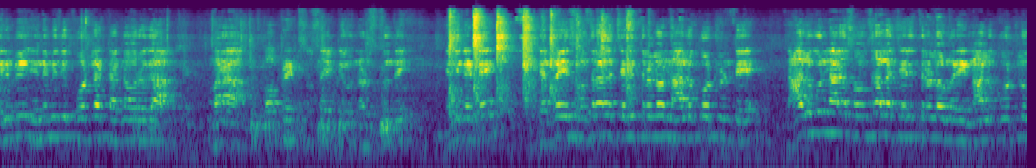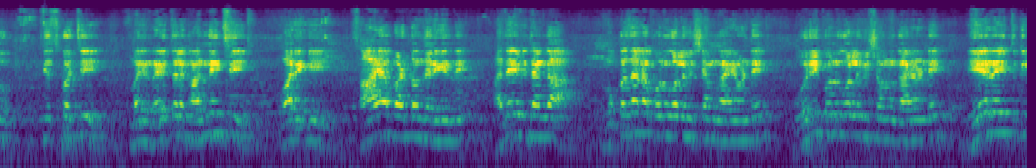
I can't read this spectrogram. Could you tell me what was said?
ఎనిమిది ఎనిమిది కోట్ల టర్నోవర్గా మన కోఆపరేటివ్ సొసైటీ నడుస్తుంది. ఎందుకంటే డెబ్బై సంవత్సరాల చరిత్రలో నాలుగు కోట్లు ఉంటే నాలుగున్నర సంవత్సరాల చరిత్రలో మరి నాలుగు కోట్లు తీసుకొచ్చి మరి రైతులకు అందించి వారికి సహాయపడటం జరిగింది. అదేవిధంగా మొక్కజొన్న కొనుగోలు విషయం కానివ్వండి వరి కొనుగోలు విషయం కానివ్వండి ఏ రైతుకి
